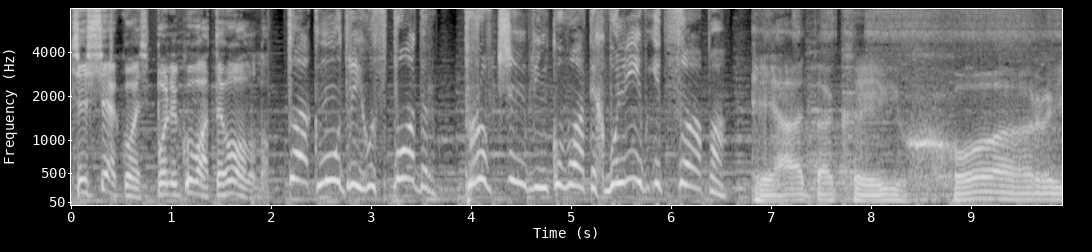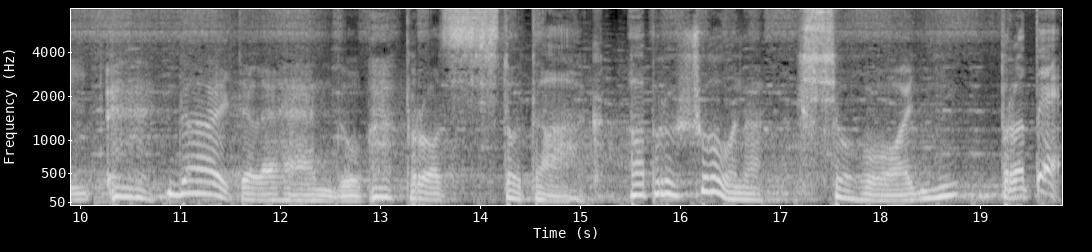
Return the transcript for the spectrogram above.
Чи ще когось полікувати голодом? Так мудрий господар провчив лінькуватих волів і цапа. Я такий хорий. Дайте легенду просто так. А про що вона сьогодні? Про те,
